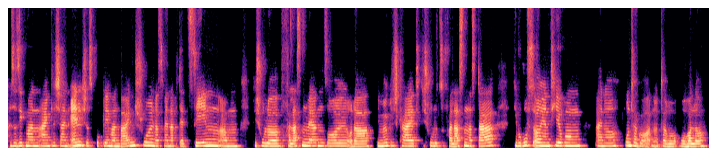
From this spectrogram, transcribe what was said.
Also sieht man eigentlich ein ähnliches Problem an beiden Schulen, dass wenn nach der 10 ähm, die Schule verlassen werden soll oder die Möglichkeit, die Schule zu verlassen, dass da die Berufsorientierung eine untergeordnete Rolle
